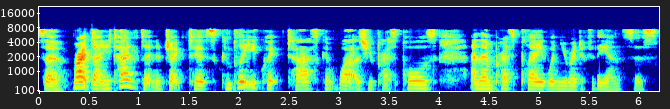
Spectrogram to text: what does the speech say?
So write down your title date and objectives, complete your quick task as you press pause, and then press play when you're ready for the answers.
